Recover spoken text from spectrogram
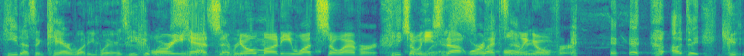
He doesn't care what he wears. He could Or he has everywhere. no money whatsoever, He so he's not worth pulling everywhere. over. I'll tell you.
